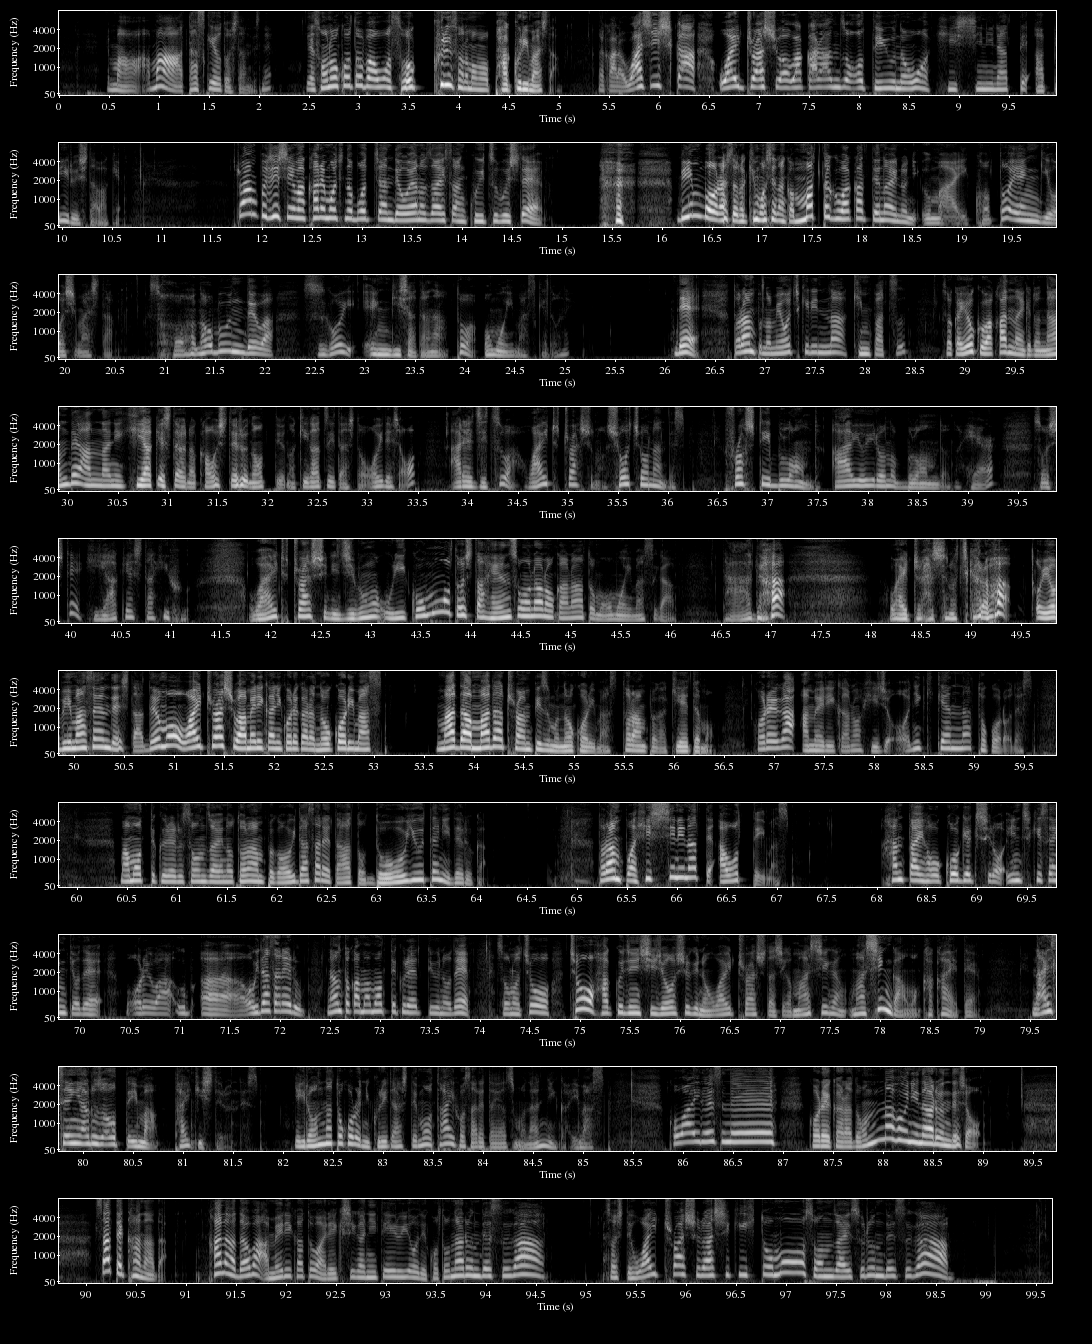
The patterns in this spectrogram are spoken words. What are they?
まあまあ助けようとしたんですね。でその言葉をそっくりそのままパクりました。だからわししかワイトラッシュは分からんぞっていうのを必死になってアピールしたわけ。トランプ自身は金持ちの坊ちゃんで親の財産食いつぶして 貧乏な人の気持ちなんか全く分かってないのにうまいこと演技をしました。その分ではすごい演技者だなとは思いますけどね。でトランプの妙ちきりんな金髪それからよくわかんないけどなんであんなに日焼けしたような顔してるのっていうの気がついた人多いでしょあれ実はホワイトトラッシュの象徴なんです。フロスティブロンド、ああいう色のブロンドのヘア、そして日焼けした皮膚。ホワイトトラッシュに自分を売り込もうとした変装なのかなとも思いますが、ただ、ホワイトラッシュの力は及びませんでした。でも、ホワイトトラッシュはアメリカにこれから残ります。まだまだトランピズム残ります。トランプが消えても。これがアメリカの非常に危険なところです。守ってくれる存在のトランプが追い出された後、どういう手に出るか。トランプは必死になって煽っています。反対派を攻撃しろインチキ選挙で俺は追い出されるなんとか守ってくれっていうのでその超超白人至上主義のワイトトラッシュたちがマシンガンマシンガンを抱えて内戦やるぞって今待機してるんです。いろんなところに繰り出しても逮捕されたやつも何人かいます。怖いですね。これからどんな風になるんでしょう。さてカナダ。カナダはアメリカとは歴史が似ているようで異なるんですがそしてホワイトラッシュらしき人も存在するんですが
